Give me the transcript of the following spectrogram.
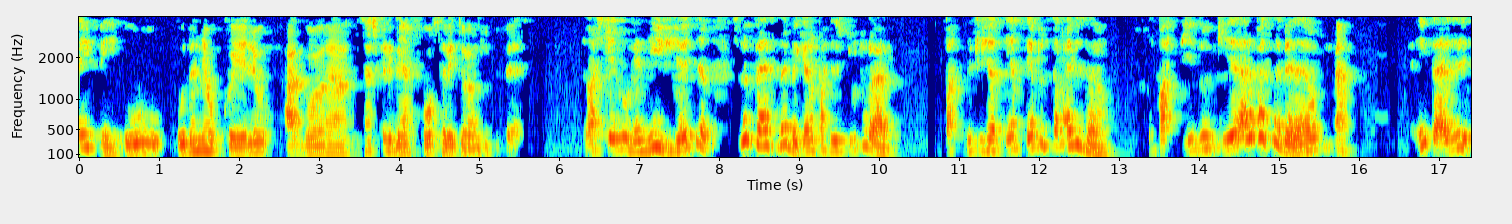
Enfim, o, o Daniel Coelho agora. Você acha que ele ganha força eleitoral no PPS? eu acho que ele não ganha de jeito nenhum. Se no PSDB, que era um partido estruturado, um partido que já tinha tempo de televisão, um partido que era o PSDB, né? Um- Ah. Em tese,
